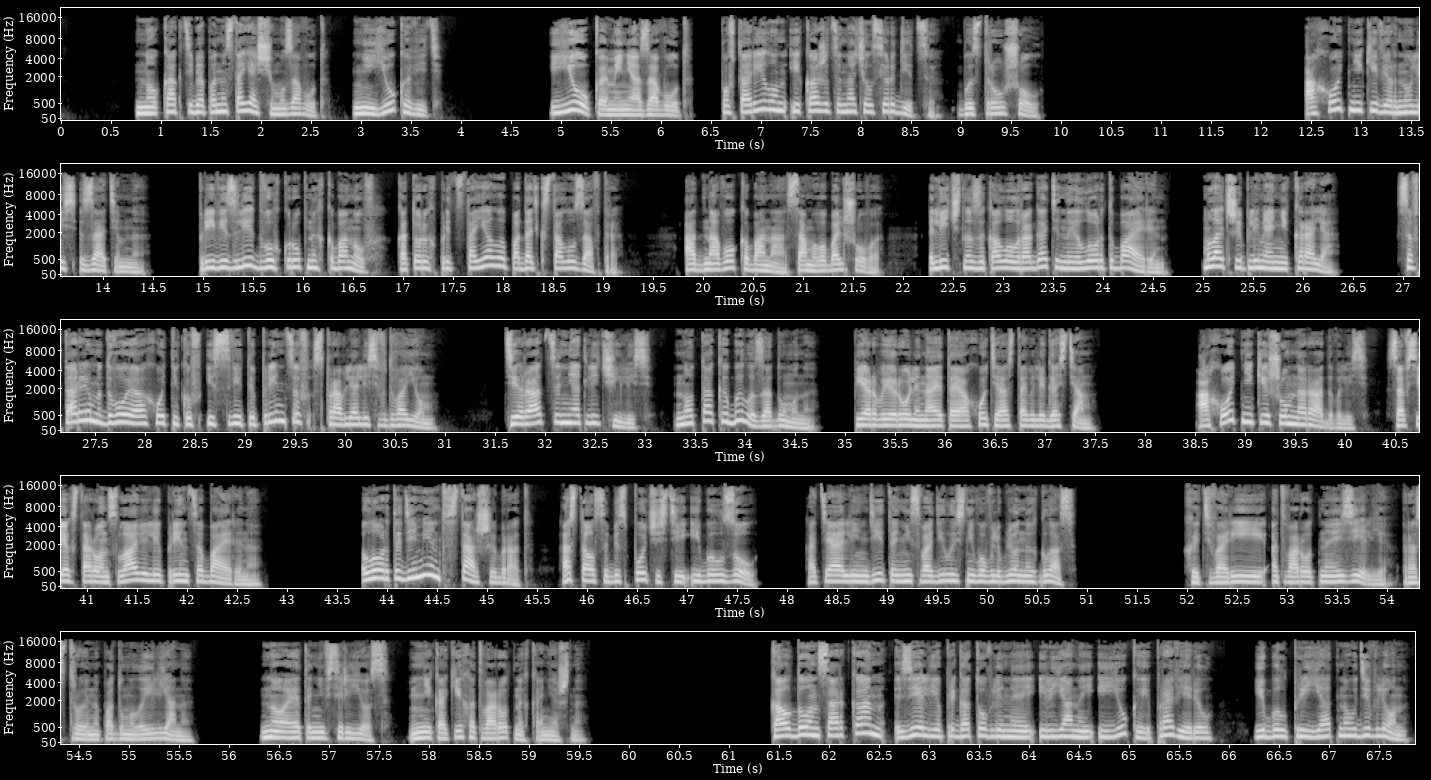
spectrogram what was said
«Но как тебя по-настоящему зовут? Не Юка ведь?» «Юка меня зовут», — повторил он и, кажется, начал сердиться. Быстро ушел. Охотники вернулись затемно. Привезли двух крупных кабанов, которых предстояло подать к столу завтра. Одного кабана, самого большого, лично заколол рогатиной лорд Байрен, младший племянник короля. Со вторым двое охотников из свиты принцев справлялись вдвоем. Тирадцы не отличились, но так и было задумано. Первые роли на этой охоте оставили гостям. Охотники шумно радовались, со всех сторон славили принца Байрена. Лорд Эдиминт, старший брат, остался без почести и был зол, хотя Линдита не сводила с него влюбленных глаз. «Хоть вари отворотное зелье», — расстроенно подумала Ильяна. «Но это не всерьез. Никаких отворотных, конечно». Колдун Саркан зелье, приготовленное Ильяной и Юкой, проверил и был приятно удивлен.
